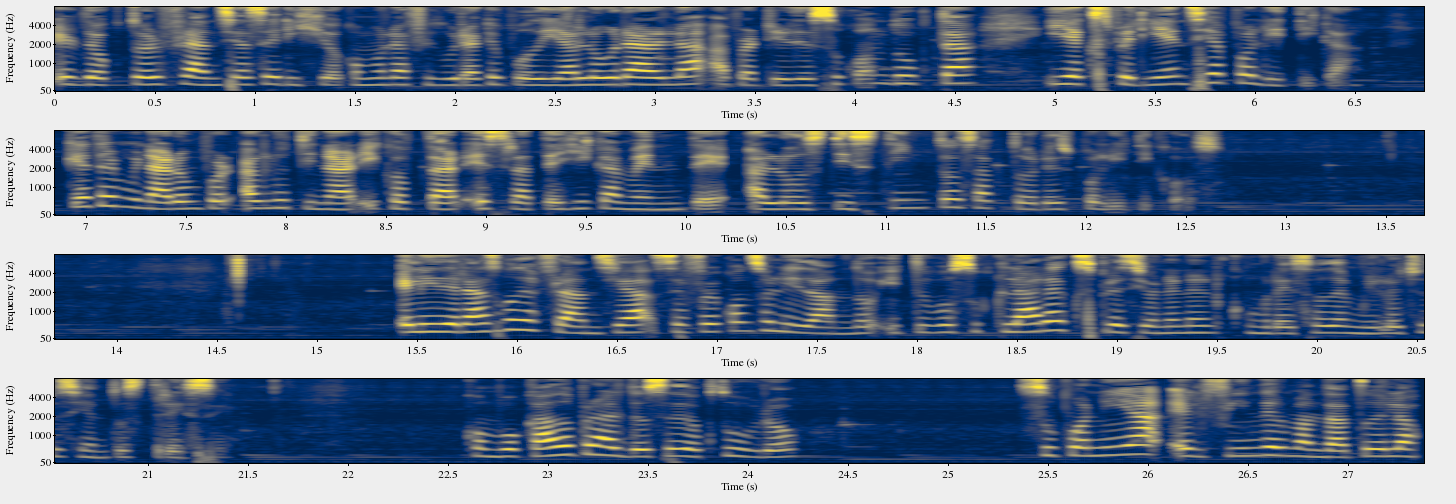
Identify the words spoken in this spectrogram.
el doctor Francia se erigió como la figura que podía lograrla a partir de su conducta y experiencia política, que terminaron por aglutinar y cooptar estratégicamente a los distintos actores políticos. El liderazgo de Francia se fue consolidando y tuvo su clara expresión en el Congreso de 1813. Convocado para el 12 de octubre, suponía el fin del mandato de la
